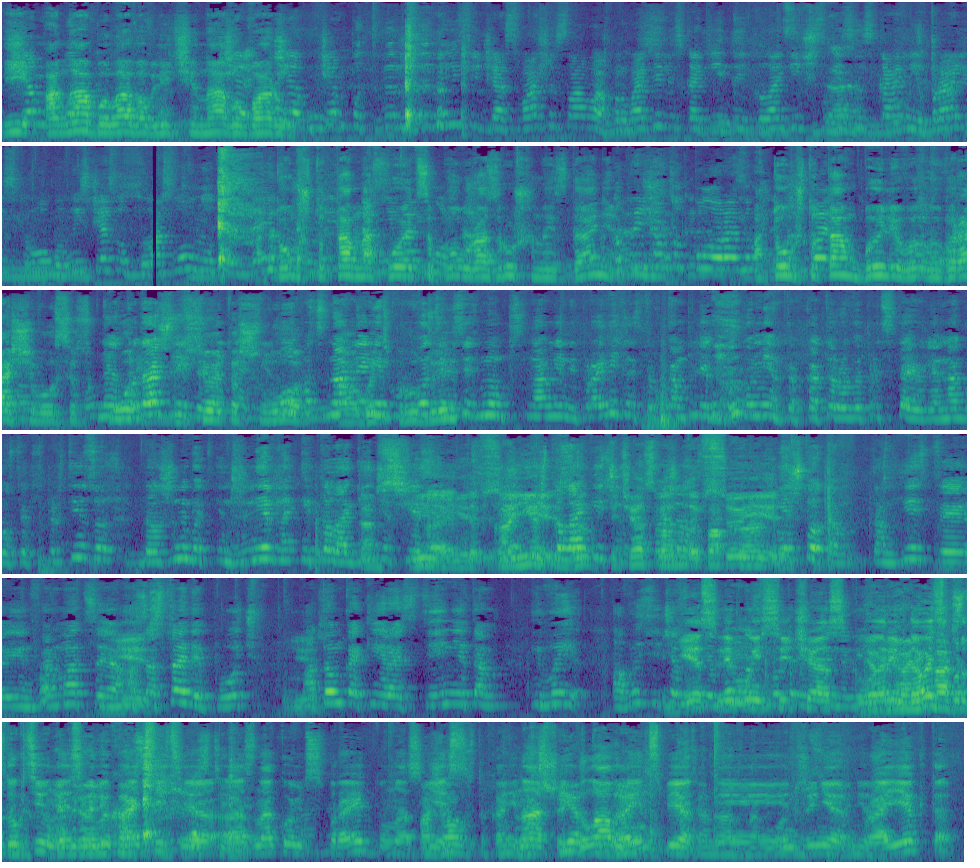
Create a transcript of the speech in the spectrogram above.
И чем, она была вовлечена чем, в оборот. Чем, чем подтверждены сейчас ваши слова? Проводились какие-то экологические да. изыскания, брались пробы. Вы сейчас вот голословно утверждаете... О том, что там находится полуразрушенные здания? Но при чем тут полуразрушенные? О том, что там были, выращивался скот, и все это шло по в эти пруды? В 87-м постановлении правительства в комплект документов, которые вы представили на госэкспертизу, должны быть инженерно-экологические Конечно, сейчас вам это все есть. И что там? Там есть э, информация о составе почв, о том, какие растения там. И вы, а вы сейчас если мы сейчас говорим, давайте продуктивно, если вы хотите ознакомиться с проектом, у нас есть наш главный инспектор и инженер проекта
